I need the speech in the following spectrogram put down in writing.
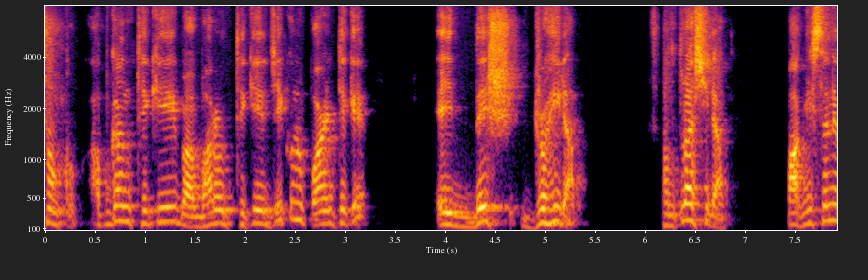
সংখ্যক আফগান থেকে বা ভারত থেকে যে কোনো পয়েন্ট থেকে এই দেশদ্রোহীরা, সন্ত্রাসীরা পাকিস্তানে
